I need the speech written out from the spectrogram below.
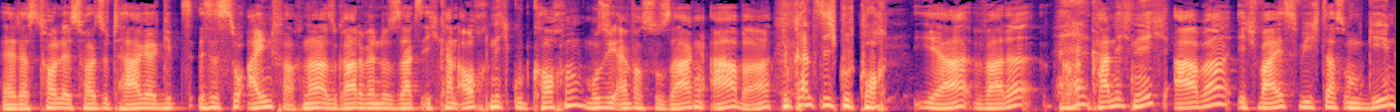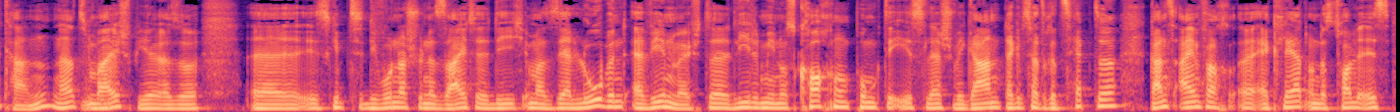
äh, das Tolle ist heutzutage gibt's, es ist so einfach, ne? Also gerade wenn du sagst, ich kann auch nicht gut kochen, muss ich einfach so sagen, aber. Du kannst nicht gut kochen? Ja, warte, Hä? kann ich nicht, aber ich weiß, wie ich das umgehen kann, ne? Zum mhm. Beispiel, also äh, es gibt die wunderschöne Seite, die ich immer sehr lobend erwähnen möchte, Lidl- kochen.de slash vegan. Da gibt's halt Rezepte, ganz einfach äh, erklärt und das Tolle ist,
